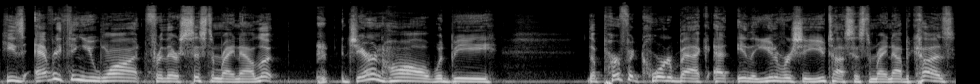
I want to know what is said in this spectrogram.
he's everything you want for their system right now. Look, Jaren Hall would be the perfect quarterback at, in the University of Utah system right now because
